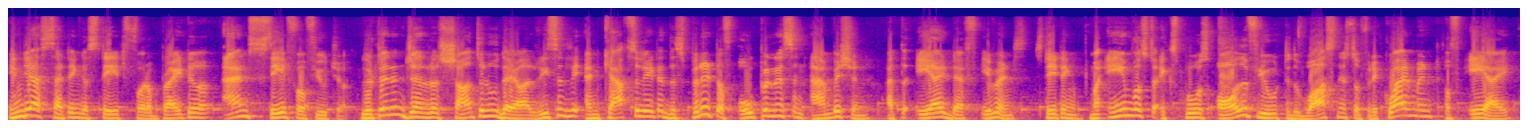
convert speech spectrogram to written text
India is setting a stage for a brighter and safer future. Lieutenant General Shantanu Dayal recently encapsulated the spirit of openness and ambition at the AIDef events, stating, My aim was to expose all of you to the vastness of requirement of AI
